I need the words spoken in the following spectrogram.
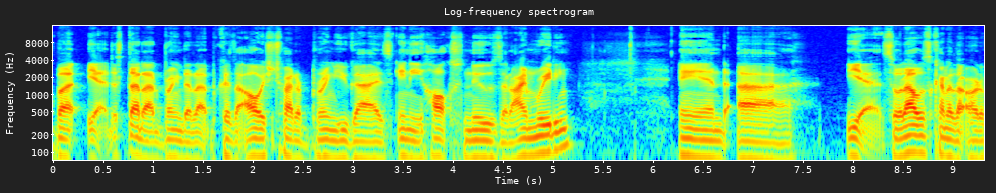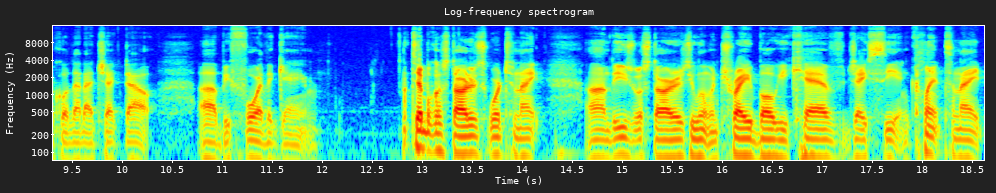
But yeah just thought I'd bring that up because I always try to bring you guys any Hawks news that I'm reading and uh, yeah, so that was kind of the article that I checked out uh, before the game. Typical starters were tonight. Um, the usual starters. You went with Trae, Bogi, Kev, JC, and Clint tonight.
